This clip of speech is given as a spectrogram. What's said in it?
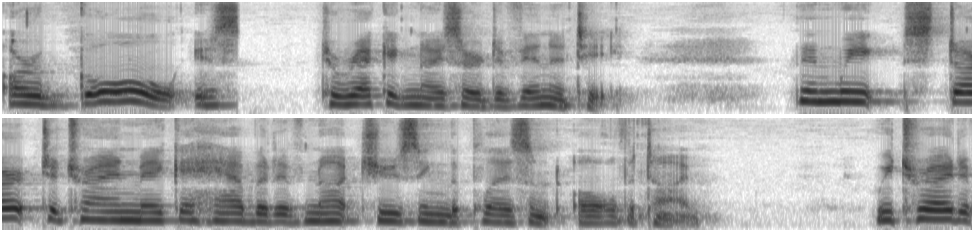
our goal is to recognize our divinity, then we start to try and make a habit of not choosing the pleasant all the time. We try to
